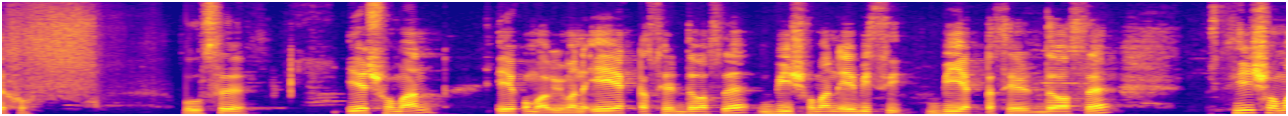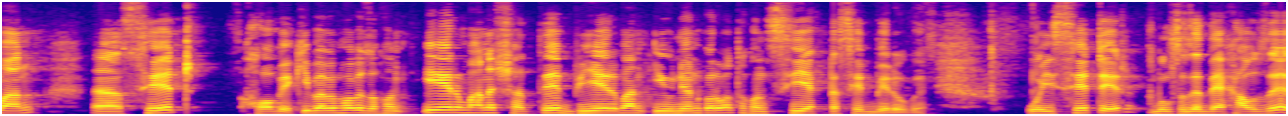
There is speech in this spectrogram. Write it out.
দেখো। বলছে এ সমান এ কমা বি মানে এ একটা সেট দেওয়া আছে, বি সমান এ বি সি, বি একটা সেট দেওয়া আছে। সি সমান সেট হবে, কীভাবে হবে? যখন এর মানের সাথে বি এর মান ইউনিয়ন করবা, তখন সি একটা সেট বেরোবে। ওই সেটের বলছে যে, দেখাও যে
